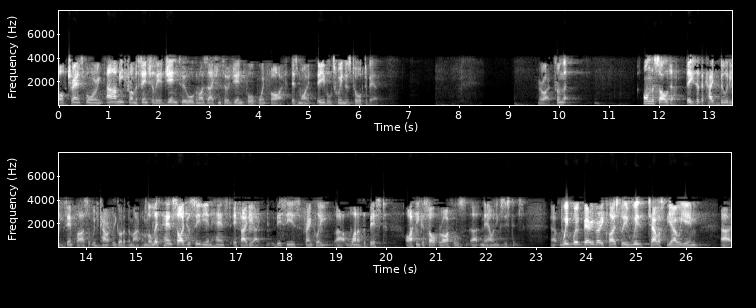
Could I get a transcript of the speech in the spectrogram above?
of transforming Army from essentially a Gen 2 organisation to a Gen 4.5, as my evil twin has talked about. Right, from the, on the soldier, these are the capability exemplars that we've currently got at the moment. On the left-hand side, you'll see the enhanced F88. This is, frankly, uh, one of the best, I think, assault rifles uh, now in existence. Uh, we've worked very, very closely with Thales, the OEM, uh,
